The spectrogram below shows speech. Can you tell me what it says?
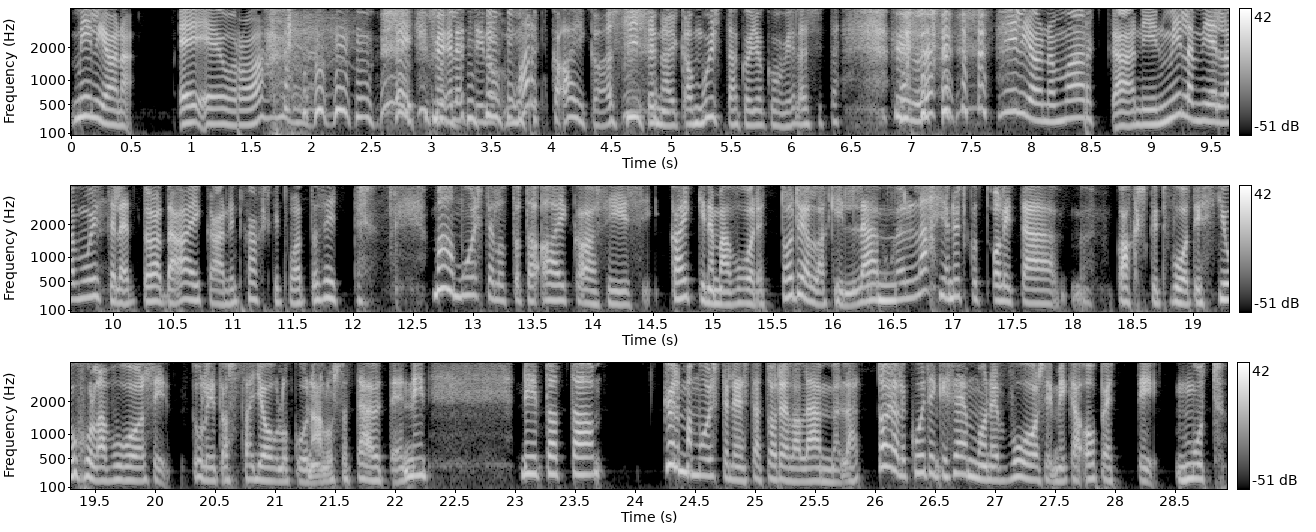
miljoona, ei euroa, Hei, me elettiin no markka-aikaa siihen aikaan. Muistaako joku vielä sitä? Kyllä. Miljoona markkaa, niin millä mielellä muistelet tuota aikaa nyt 20 vuotta sitten? Mä oon muistellut tota aikaa siis kaikki nämä vuodet todellakin lämmöllä. Ja nyt kun oli tämä 20-vuotisjuhlavuosi, tuli tuossa joulukuun alussa täyteen, niin, niin tota, kyllä mä muistelen sitä todella lämmöllä. Toi oli kuitenkin semmoinen vuosi, mikä opetti mut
